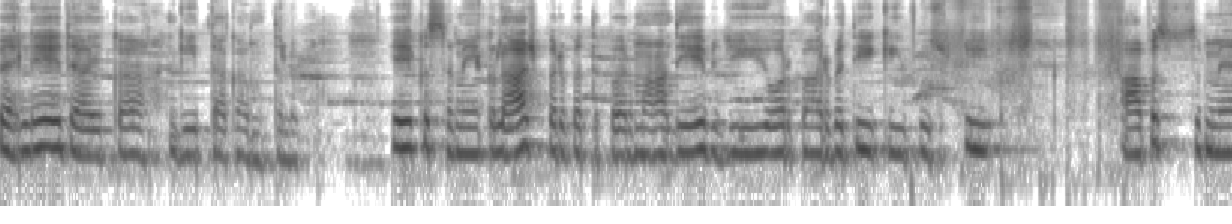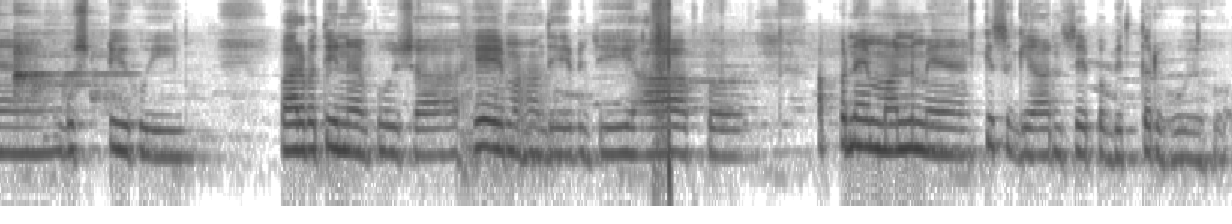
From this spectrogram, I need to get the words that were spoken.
पहले अध्याय का गीता का मतलब। एक समय कैलाश पर्वत पर महादेव जी और पार्वती की पुष्टि आपस में गुष्टि हुई। पार्वती ने पूछा, हे महादेव जी, आप अपने मन में किस ज्ञान से पवित्र हुए हो?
